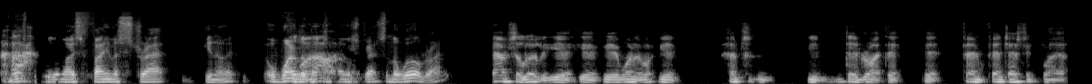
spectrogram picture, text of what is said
That's the most famous strat, you know, or one of wow. the most famous strats in the world, right? Absolutely, yeah, yeah, yeah. One of yeah, absolutely, you're dead right there. Yeah, Fan, fantastic player.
